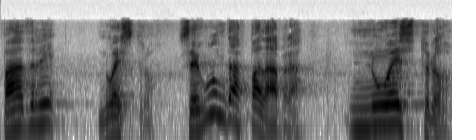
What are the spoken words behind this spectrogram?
Padre nuestro. Segunda palabra, nuestro.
